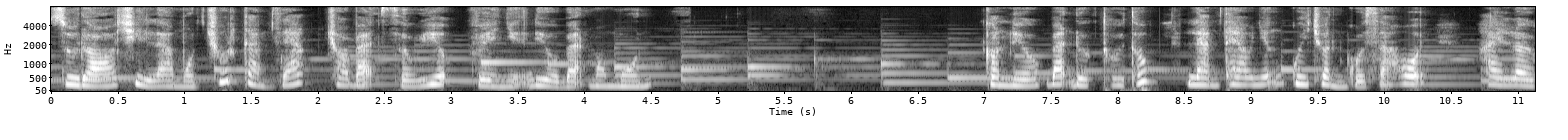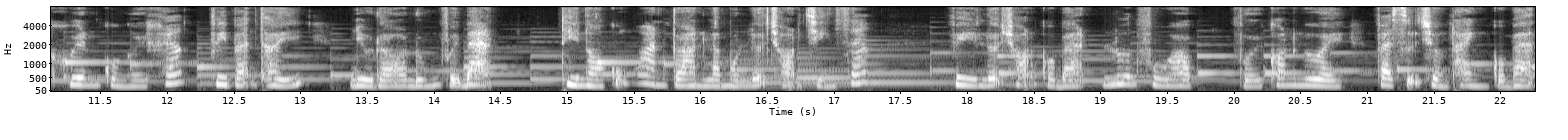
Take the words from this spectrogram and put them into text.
dù đó chỉ là một chút cảm giác cho bạn dấu hiệu về những điều bạn mong muốn. Còn nếu bạn được thôi thúc làm theo những quy chuẩn của xã hội hay lời khuyên của người khác vì bạn thấy điều đó đúng với bạn, thì nó cũng hoàn toàn là một lựa chọn chính xác, vì lựa chọn của bạn luôn phù hợp với con người và sự trưởng thành của bạn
